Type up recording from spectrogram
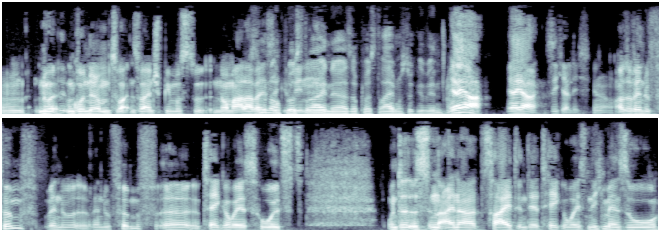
Ähm, nur im Grunde um so, so ein Spiel musst du normalerweise das sind plus drei, ne? Also plus drei musst du gewinnen. Ja, ja, ja, ja, sicherlich, genau. Also wenn du fünf, wenn du, wenn du fünf äh, Takeaways holst und das ist in einer Zeit, in der Takeaways nicht mehr so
